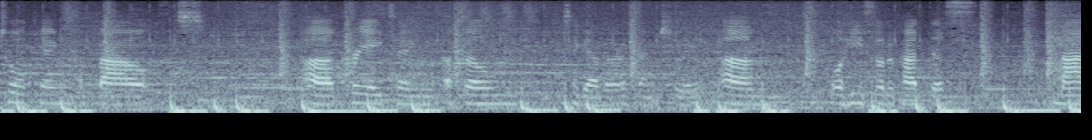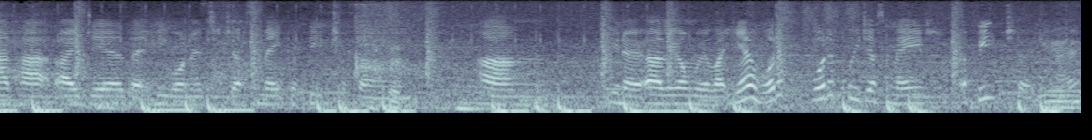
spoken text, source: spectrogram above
talking about uh, creating a film together, essentially. Um, well, he sort of had this mad hat idea that he wanted to just make a feature film. um, you know, early on we were like, yeah, what if what if we just made a feature, you know,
